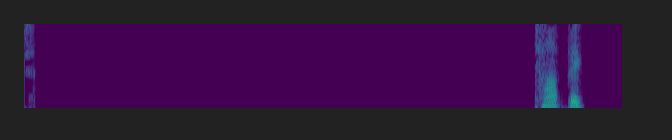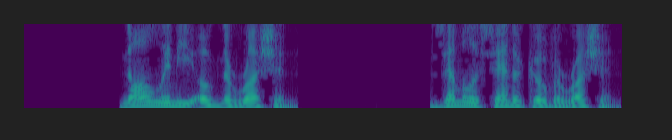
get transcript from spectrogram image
Na Lini Ogna Russian Sanikova Russian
